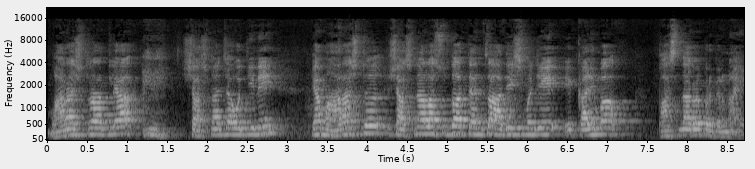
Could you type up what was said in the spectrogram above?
महाराष्ट्रातल्या शासनाच्या वतीने या महाराष्ट्र शासनाला सुद्धा त्यांचा आदेश म्हणजे एक काळिंबा फासणारं प्रकरण आहे.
